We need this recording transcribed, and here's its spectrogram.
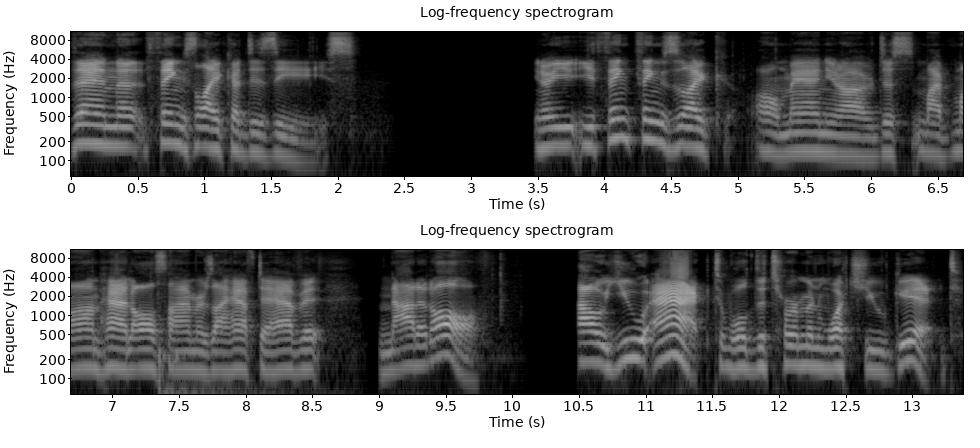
than uh, things like a disease. You know, you, you think things like, oh man, you know, just my mom had Alzheimer's, I have to have it. Not at all. How you act will determine what you get.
